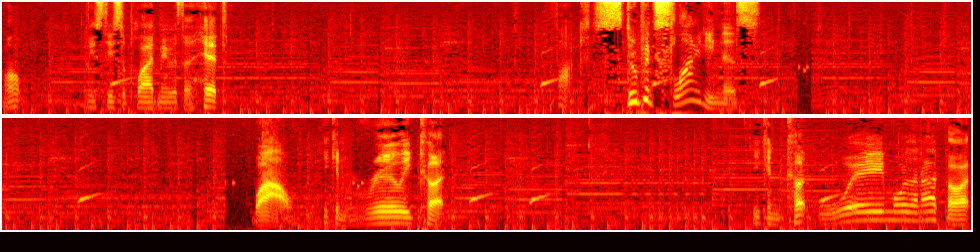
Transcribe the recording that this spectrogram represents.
Well, at least he supplied me with a hit. Fuck. Stupid slidiness. Wow, he can really cut. Can cut way more than I thought.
